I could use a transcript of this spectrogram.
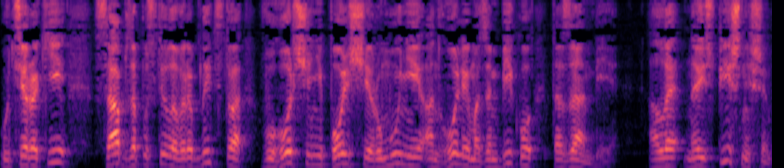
У ці роки САБ запустила виробництво в Угорщині, Польщі, Румунії, Анголі, Мозамбіку та Замбії. Але найуспішнішим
